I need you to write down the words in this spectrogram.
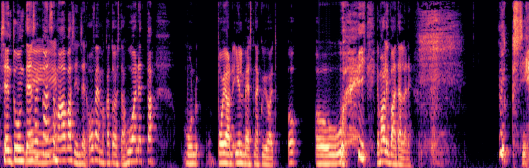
sen tunteensa nee. kanssa. Mä avasin sen oven, mä katsoin sitä huonetta. Mun pojan ilmeestä näkyi jo, että oh, oh. ja mä olin vaan tällainen yksi,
